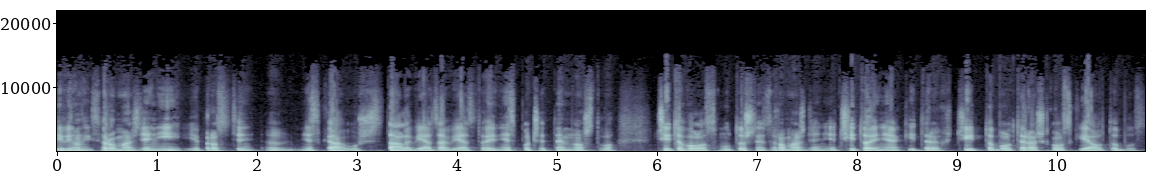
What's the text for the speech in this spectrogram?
civilných zhromaždení je proste uh, dneska už stále viac a viac, to je nespočetné množstvo. Či to bolo smutočné zhromaždenie, či to je nejaký trh, či to bol teraz školský autobus.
